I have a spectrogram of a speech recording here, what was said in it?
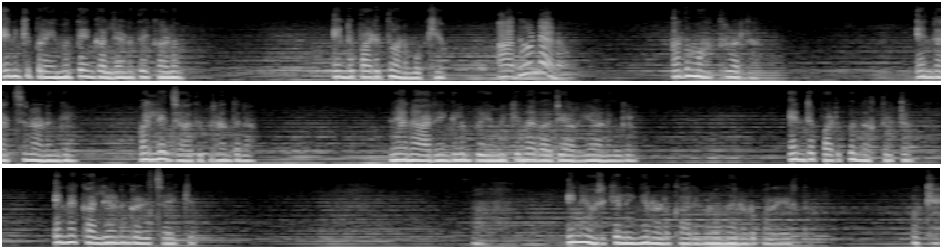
എനിക്ക് പ്രേമത്തെയും കല്യാണത്തെക്കാളും എന്റെ പഠിത്തമാണ് മുഖ്യം. അതുകൊണ്ടാണോ? അത് മാത്രമല്ല എന്റെ അച്ഛനാണെങ്കിൽ വലിയ ജാതിഭ്രാന്തനാ. ഞാൻ ആരെങ്കിലും പ്രേമിക്കുന്ന കാര്യം അറിയുകയാണെങ്കിൽ എന്റെ പഠിപ്പ് നിർത്തിയിട്ട് എന്നെ കല്യാണം കഴിച്ചയക്കും. ഇനി ഒരിക്കലും ഇങ്ങനെയുള്ള കാര്യങ്ങളൊന്നും എന്നോട് പറയരുത്. Okay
